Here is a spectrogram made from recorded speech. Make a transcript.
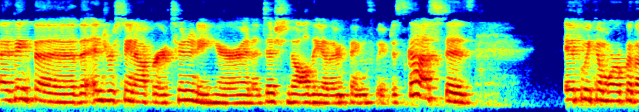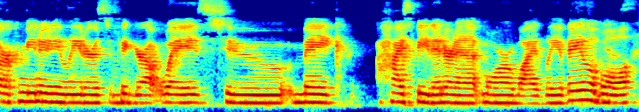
I think the the interesting opportunity here, in addition to all the other things we've discussed, is if we can work with our community leaders to figure out ways to make high speed internet more widely available, yes.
